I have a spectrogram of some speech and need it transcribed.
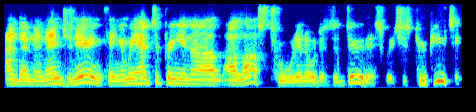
and then an engineering thing, and we had to bring in our, our last tool in order to do this, which is computing.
